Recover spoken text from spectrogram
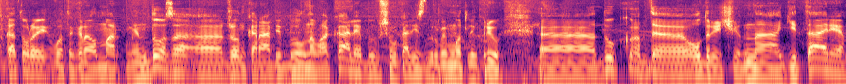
в которой вот играл Марк Мендоза, Джон Караби был на вокале, бывший вокалист группы Мотли Крю, э, Дук э, Олдрич на гитаре,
